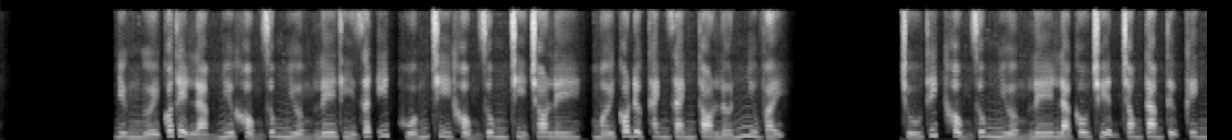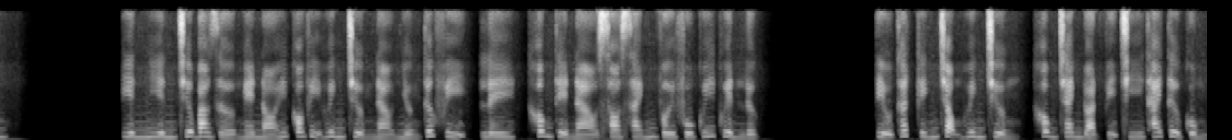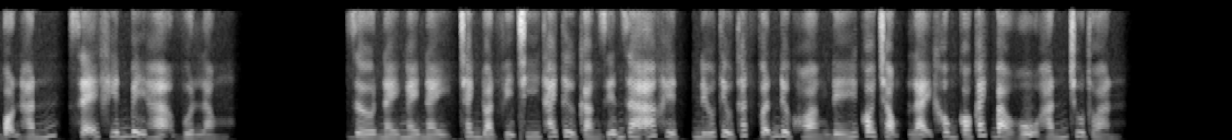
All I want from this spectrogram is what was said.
Nhưng người có thể làm như khổng dung nhường lê thì rất ít huống chi khổng dung chỉ cho lê mới có được thanh danh to lớn như vậy. Chú thích khổng dung nhường lê là câu chuyện trong tam tự kinh. Yên nhiên chưa bao giờ nghe nói có vị huynh trưởng nào nhường tước vị, lê, không thể nào so sánh với phú quý quyền lực. Tiểu thất kính trọng huynh trưởng, không tranh đoạt vị trí thái tử cùng bọn hắn, sẽ khiến bệ hạ vừa lòng. Giờ này ngày này, tranh đoạt vị trí thái tử càng diễn ra ác hệt. nếu tiểu thất vẫn được hoàng đế coi trọng lại không có cách bảo hộ hắn chu toàn.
